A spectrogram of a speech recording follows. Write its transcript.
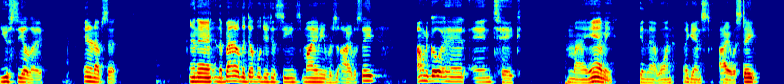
UCLA in an upset. And then in the battle of the double digit seeds, Miami versus Iowa State, I'm going to go ahead and take Miami in that one against Iowa State.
